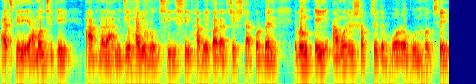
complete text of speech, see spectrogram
আজকের এই আমলটিকে আপনারা আমি যেভাবে বলছি, সেইভাবে করার চেষ্টা করবেন। এবং এই আমলের সবচেয়ে বড় গুণ হচ্ছে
